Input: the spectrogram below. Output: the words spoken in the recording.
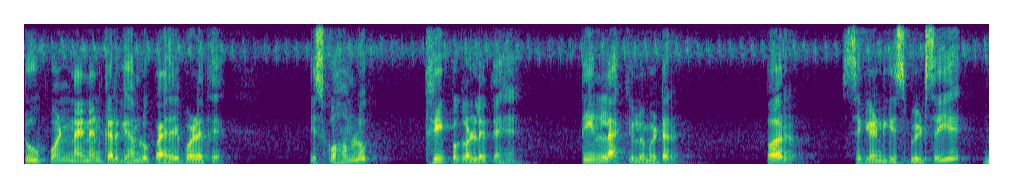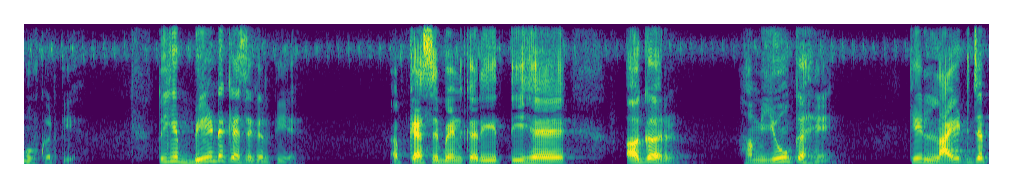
2.99 करके हम लोग पहले ही पढ़े थे। इसको हम लोग थ्री पकड़ लेते हैं। तीन लाख किलोमीटर पर सेकेंड की स्पीड से ये मूव करती है। तो ये बेंड कैसे करती है? अब कैसे बेंड करती है? अगर हम यूँ कहें कि लाइट जब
